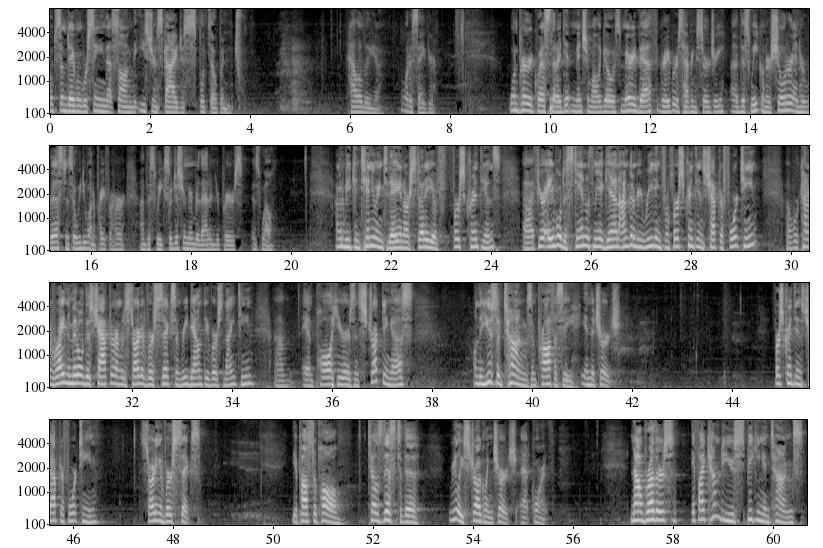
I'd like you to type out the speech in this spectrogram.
hope someday when we're singing that song, the eastern sky just splits open. Hallelujah. What a Savior. One prayer request that I didn't mention a while ago is Mary Beth Graber is having surgery uh, this week on her shoulder and her wrist, and so we do want to pray for her uh, this week. So just remember that in your prayers as well. I'm going to be continuing today in our study of 1 Corinthians. Uh, if you're able to stand with me again, I'm going to be reading from 1 Corinthians chapter 14. Uh, we're kind of right in the middle of this chapter. I'm going to start at verse 6 and read down through verse 19. Um, and Paul here is instructing us on the use of tongues and prophecy in the church. 1 Corinthians chapter 14, starting in verse 6. The Apostle Paul tells this to the really struggling church at Corinth. Now, brothers, if I come to you speaking in tongues,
